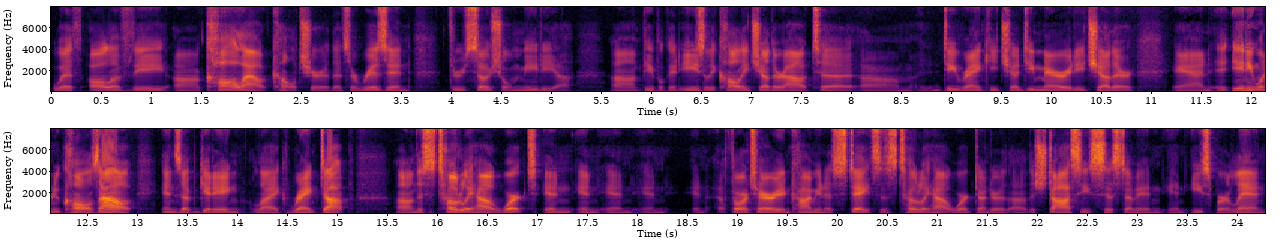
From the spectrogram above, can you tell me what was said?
with all of the uh, call out culture that's arisen through social media. Um, people could easily call each other out to um, derank each other, demerit each other, and anyone who calls out ends up getting like ranked up. Um, this is totally how it worked in in in in, in authoritarian communist states. This is totally how it worked under uh, the Stasi system in in East Berlin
